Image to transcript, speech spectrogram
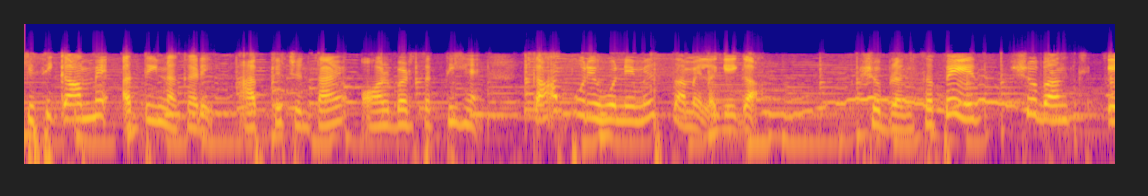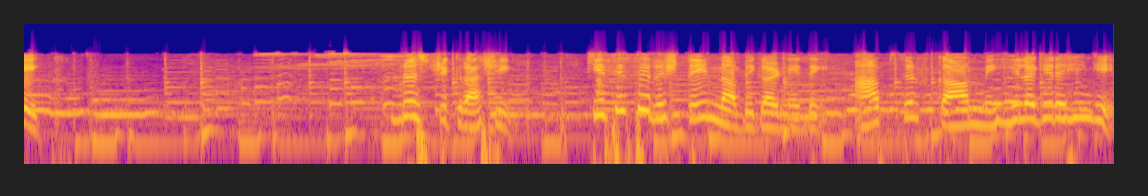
किसी काम में अति न करें, आपकी चिंताएँ और बढ़ सकती हैं। काम पूरे होने में समय लगेगा। शुभ रंग सफ़ेद, शुभ अंक एक। वृश्चिक राशि, किसी से रिश्ते न बिगड़ने दें। आप सिर्फ़ काम में ही लगे रहेंगे।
